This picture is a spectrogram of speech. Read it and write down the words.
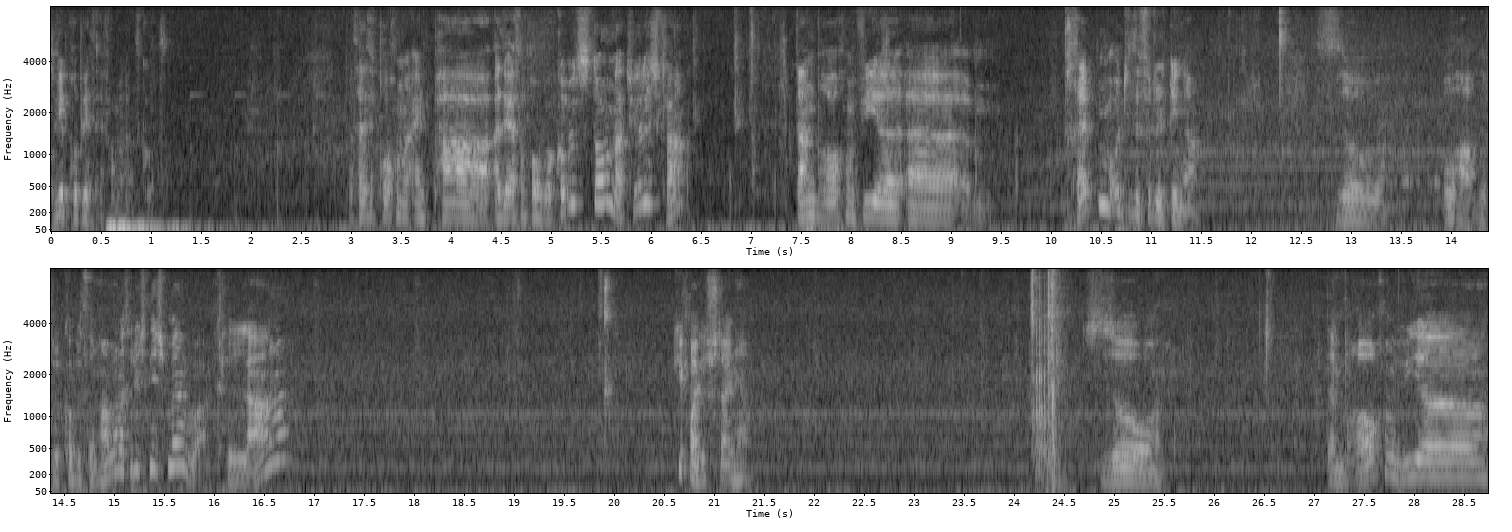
Wir probieren es einfach mal ganz kurz. Das heißt, wir brauchen ein paar. Also erstmal brauchen wir Cobblestone, natürlich, klar. Dann brauchen wir äh, Treppen und diese Vierteldinger. So. Oha, so viel Cobblestone haben wir natürlich nicht mehr, war klar. Gib mal die Steine her. So. Dann brauchen wir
